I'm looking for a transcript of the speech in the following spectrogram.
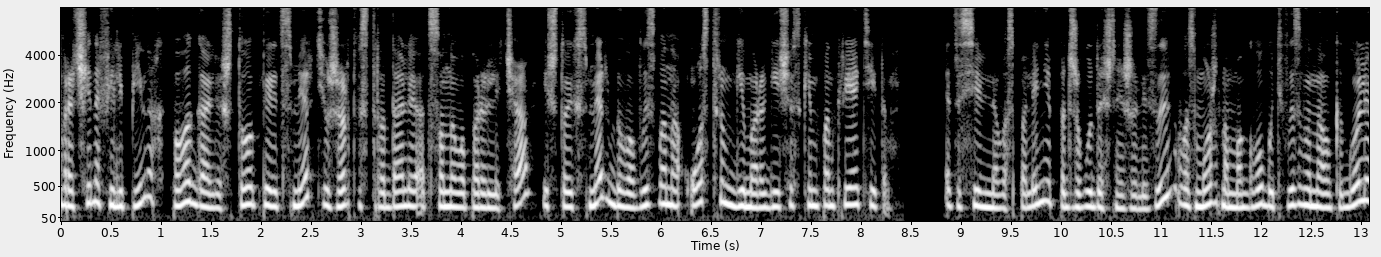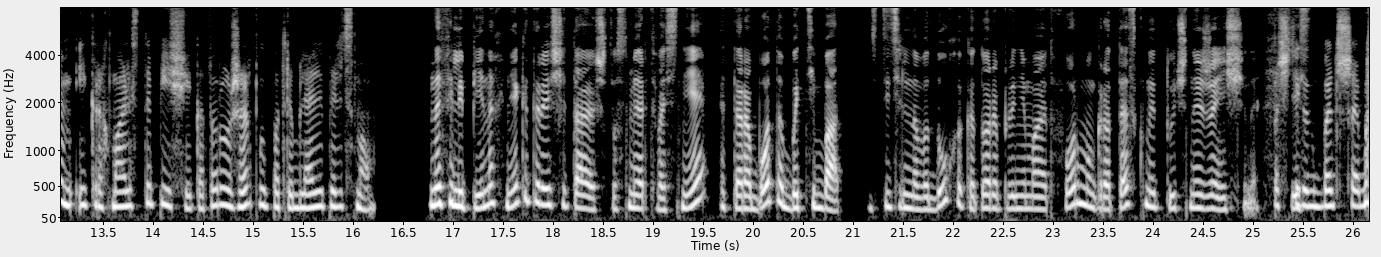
Врачи на Филиппинах полагали, что перед смертью жертвы страдали от сонного паралича и что их смерть была вызвана острым геморрагическим панкреатитом. Это сильное воспаление поджелудочной железы, возможно, могло быть вызвано алкоголем и крахмалистой пищей, которую жертвы употребляли перед сном. На Филиппинах некоторые считают, что смерть во сне – это работа Батибат, мстительного духа, который принимает форму гротескной тучной женщины. Почти Есть- как Батшеба.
